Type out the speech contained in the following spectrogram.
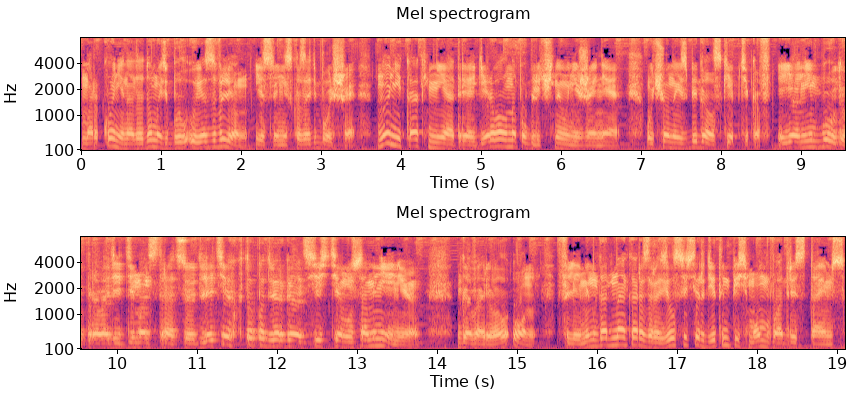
Маркони, надо думать, был уязвлен, если не сказать больше, но никак не отреагировал на публичное унижение. Ученый избегал скептиков. «Я не буду проводить демонстрацию для тех, кто подвергает систему сомнению», — говорил он. Флеминг, однако, разразился сердитым письмом в адрес «Таймс».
